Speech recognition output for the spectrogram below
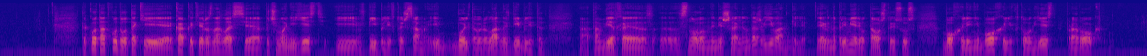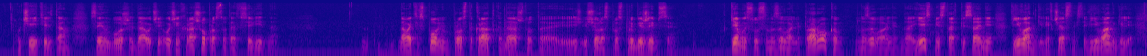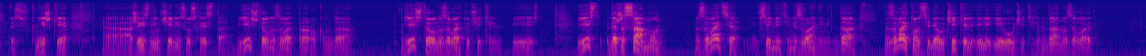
Так вот, откуда вот такие, как эти разногласия, почему они есть и в Библии, в той же самой, и более того, говорю, ладно, в Библии-то а, там ветхое с новым намешали, но даже в Евангелии. Я говорю, на примере вот того, что Иисус Бог или не Бог, или кто Он есть, пророк, учитель, там, сын Божий, да, очень, очень хорошо просто вот это все видно. Давайте вспомним просто кратко, да, что-то, еще раз просто пробежимся. Кем Иисуса называли? Пророком называли, да. Есть места в Писании, в Евангелии, в частности, в Евангелии, то есть в книжке э, о жизни и учении Иисуса Христа. Есть, что его называют пророком? Да. Есть, что его называют учителем? Есть. Есть, даже сам он называет себя всеми этими званиями? Да. Называет он себя учитель или его учителем? Да, называют.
